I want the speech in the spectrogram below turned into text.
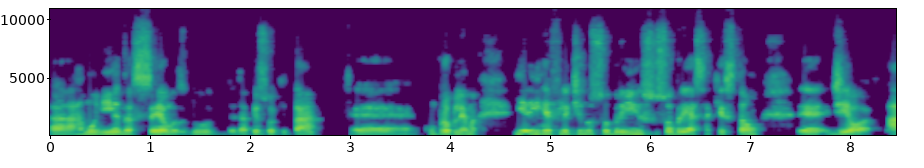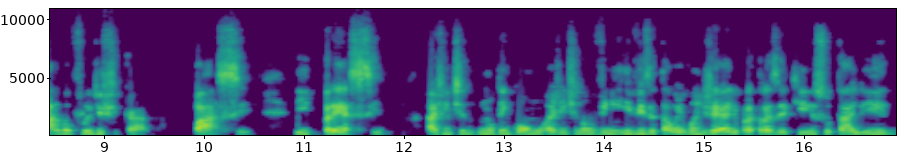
a harmonia das células do, da pessoa que está é, com problema. E aí, refletindo sobre isso, sobre essa questão é, de ó, água fluidificada, passe e prece, a gente não tem como a gente não vir e visitar o Evangelho para trazer que isso está ali,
